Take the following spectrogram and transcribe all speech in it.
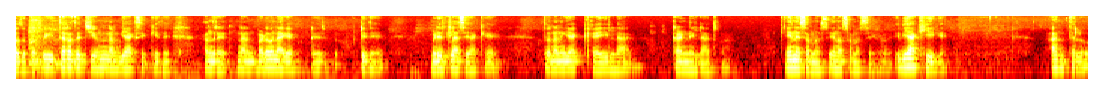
ಬದುಕು ಅಥವಾ ಈ ಥರದ ಜೀವನ ನಮ್ಗೆ ಯಾಕೆ ಸಿಕ್ಕಿದೆ? ಅಂದರೆ ನಾನು ಬಡವನಾಗಿ ಯಾಕೆ ಹುಟ್ಟೆ, ಹುಟ್ಟಿದೆ. ಮಿಡಿಲ್ ಕ್ಲಾಸ್ ಯಾಕೆ? ಅಥವಾ ನನಗೆ ಯಾಕೆ ಕೈ ಇಲ್ಲ, ಕಣ್ಣಿಲ್ಲ ಅಥವಾ ಏನೇ ಸಮಸ್ಯೆ, ಏನೋ ಸಮಸ್ಯೆಗಳು, ಇದು ಯಾಕೆ ಹೀಗೆ? ಅಂತಲೂ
